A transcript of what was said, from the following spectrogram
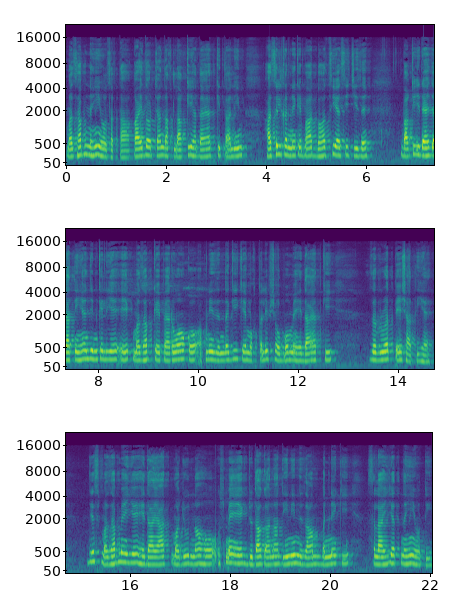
مذہب نہیں ہو سکتا۔ قائد اور چند اخلاقی ہدایت کی تعلیم حاصل کرنے کے بعد بہت سی ایسی چیزیں باقی رہ جاتی ہیں جن کے لیے ایک مذہب کے پیروؤں کو اپنی زندگی کے مختلف شعبوں میں ہدایت کی ضرورت پیش آتی ہے۔ جس مذہب میں یہ ہدایات موجود نہ ہوں، اس میں ایک جدا گانا دینی نظام بننے کی صلاحیت نہیں ہوتی۔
